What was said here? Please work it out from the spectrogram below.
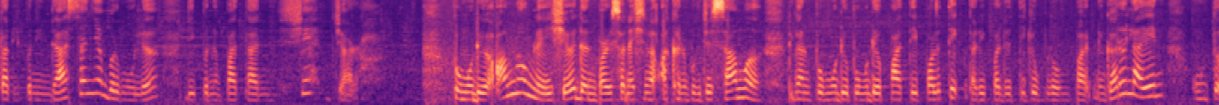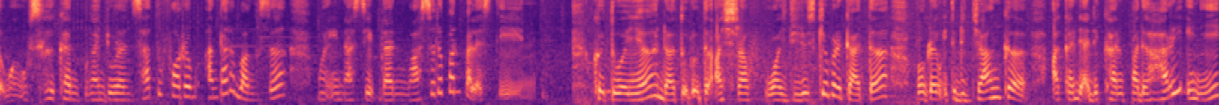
tetapi penindasan yang bermula di penempatan Sheikh Jarrah. Pemuda UMNO Malaysia dan Barisan Nasional akan bekerjasama dengan pemuda-pemuda parti politik daripada 34 negara lain untuk mengusahakan penganjuran satu forum antarabangsa mengenai nasib dan masa depan Palestin. Ketuanya, Datuk Dr. Ashraf Wajduski berkata program itu dijangka akan diadakan pada hari ini,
